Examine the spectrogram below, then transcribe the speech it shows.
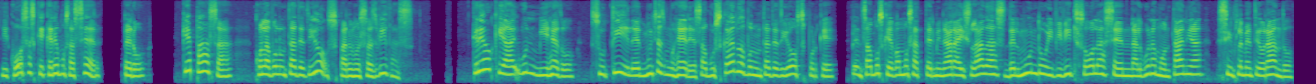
y cosas que queremos hacer, pero ¿qué pasa con la voluntad de Dios para nuestras vidas? Creo que hay un miedo sutil en muchas mujeres a buscar la voluntad de Dios porque pensamos que vamos a terminar aisladas del mundo y vivir solas en alguna montaña simplemente orando.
